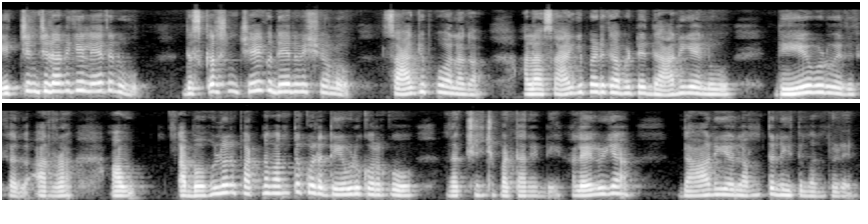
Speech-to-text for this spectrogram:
హెచ్చించడానికే లేదు నువ్వు. డిస్కషన్ చేయకు దేని విషయంలో? సాగిపో అలాగా. అలా సాగిపోయాడు కాబట్టి దానియేలు దేవుడు ఎది కాదు. అర్రా ఆ ఆ బహుళను పట్టణం అంతా కూడా దేవుడు కొరకు రక్షించబడ్డారండి. అలేలుయ్య దానియేలు అంత నీతిమంతుడండి.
